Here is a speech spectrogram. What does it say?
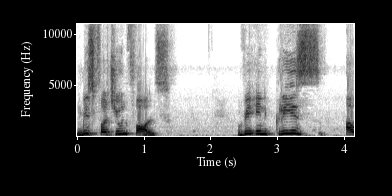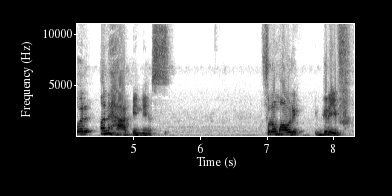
misfortune falls, we increase our unhappiness from our grief.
